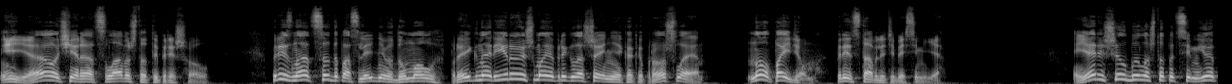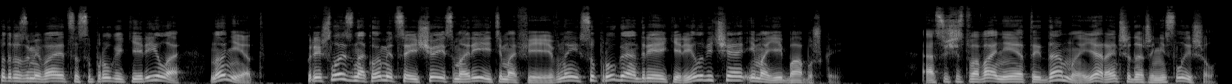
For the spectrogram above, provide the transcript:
«И я очень рад, Слава, что ты пришел. Признаться, до последнего думал, проигнорируешь мое приглашение, как и прошлое. Но пойдем, представлю тебе семье». Я решил было, что под семьей подразумевается супруга Кирилла, но нет — Пришлось знакомиться еще и с Марией Тимофеевной, супругой Андрея Кирилловича и моей бабушкой. О существовании этой дамы я раньше даже не слышал,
